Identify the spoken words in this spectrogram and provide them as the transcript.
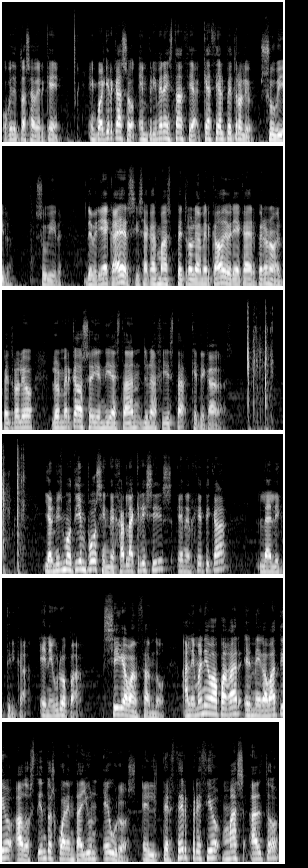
O vete tú a saber qué. En cualquier caso, en primera instancia, ¿qué hacía el petróleo? Subir. Subir. Debería de caer. Si sacas más petróleo al mercado, debería de caer. Pero no, el petróleo, los mercados hoy en día están de una fiesta que te cagas. Y al mismo tiempo, sin dejar la crisis energética, la eléctrica en Europa sigue avanzando. Alemania va a pagar el megavatio a 241 euros, el tercer precio más alto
